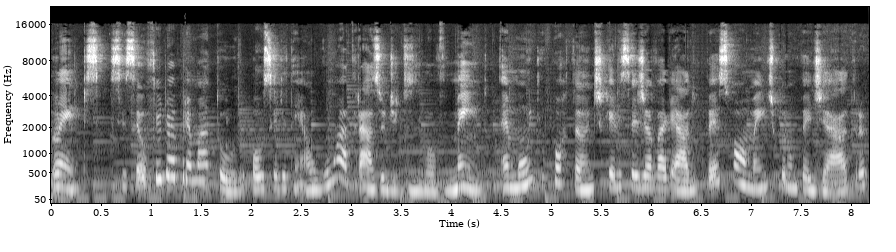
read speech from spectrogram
Lembre-se, se seu filho é prematuro ou se ele tem algum atraso de desenvolvimento, é muito importante que ele seja avaliado pessoalmente por um pediatra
